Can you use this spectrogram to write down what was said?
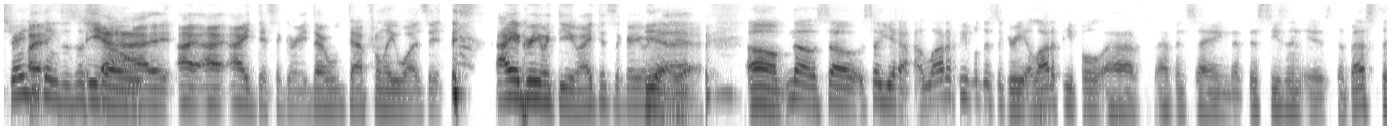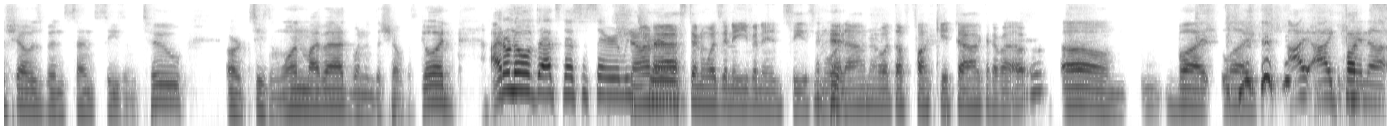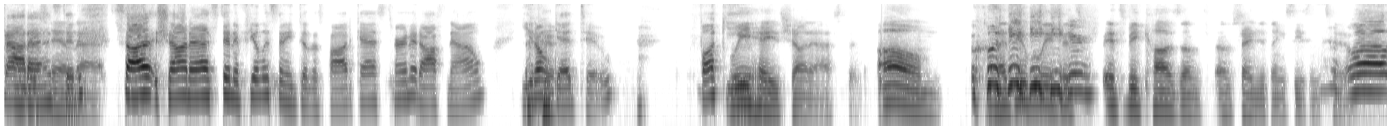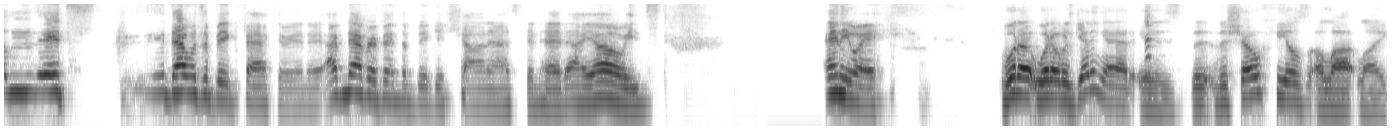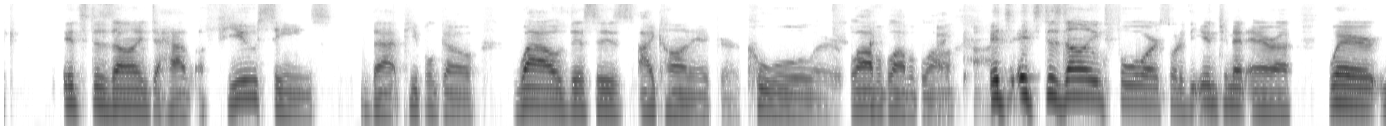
Stranger I- Things is a yeah show. I, I i i disagree there definitely wasn't i agree with you i disagree with yeah, that. yeah. Um, no, so so yeah, a lot of people disagree. A lot of people have have been saying that this season is the best the show has been since season two or season one, my bad, when the show was good. I don't know if that's necessarily Sean true. Astin wasn't even in season one. I don't know what the fuck you're talking about. Um, but like I I cannot Sean understand Astin. that. So, Sean Astin, if you're listening to this podcast, turn it off now. You don't get to. Fuck you. We hate Sean Astin. Um, I do believe it's, it's because of of Stranger Things season two. Well, mm, it's that was a big factor in it. I've never been the biggest Sean Astin head. I always. Anyway, what I what I was getting at is the the show feels a lot like it's designed to have a few scenes that people go, "Wow, this is iconic or cool or blah blah blah blah blah." It's it's designed for sort of the internet era where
